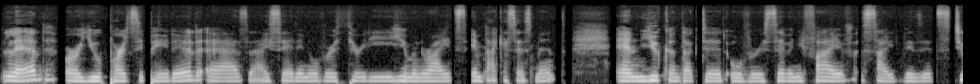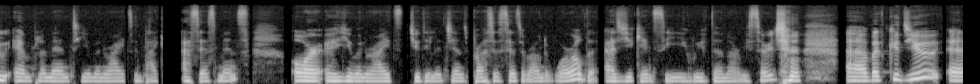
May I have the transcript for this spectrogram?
led or you participated, as I said, in over 30 human rights impact assessment, and you conducted over 75 site visits to implement human rights impact assessments or uh, human rights due diligence processes around the world. As you can see, we've done our research. uh, but could you uh,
